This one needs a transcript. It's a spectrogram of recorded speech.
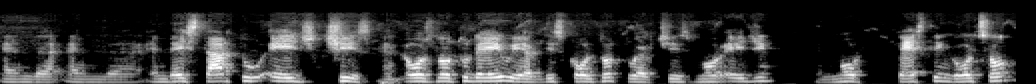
and uh, and uh, and they start to age cheese. And also today we have this culture to have cheese more aging and more tasting also,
